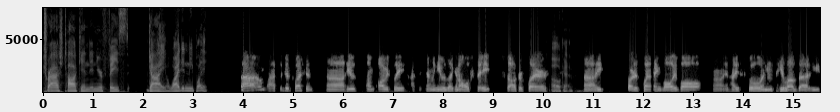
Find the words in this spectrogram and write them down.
trash talking in your face guy. Why didn't he play? Um, that's a good question. Uh, he was um, obviously, I I mean, he was like an all-state soccer player. Oh, okay. Uh, he started playing volleyball uh, in high school, and he loved that. He,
